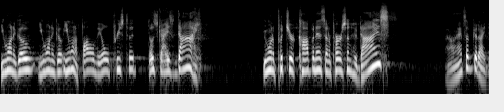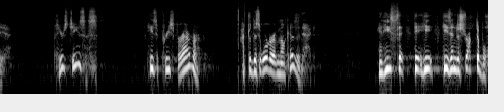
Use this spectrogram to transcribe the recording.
you want to go, you want to go, you want to follow the old priesthood? Those guys die. You want to put your confidence in a person who dies? Well, that's a good idea. But here's Jesus. He's a priest forever after this order of Melchizedek. And he's, he, he, he's indestructible.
